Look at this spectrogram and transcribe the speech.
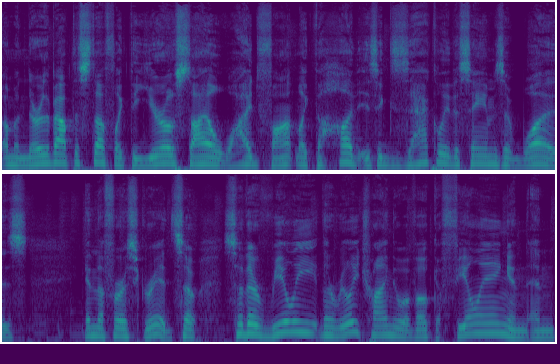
I'm a nerd about this stuff. Like the Euro style wide font, like the HUD is exactly the same as it was in the first grid. So so they're really they're really trying to evoke a feeling and and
